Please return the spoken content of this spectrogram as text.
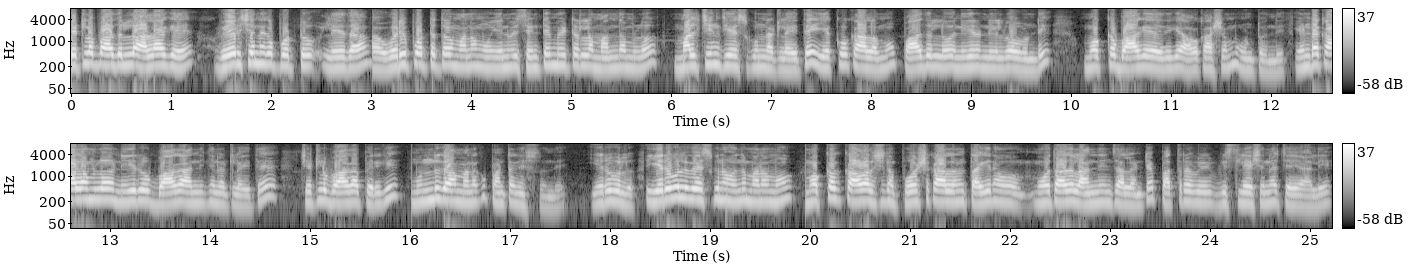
చెట్ల బాధల్లో అలాగే వేరుశనగ పొట్టు లేదా వరి పొట్టుతో మనము ఎనిమిది సెంటీమీటర్ల మందంలో మల్చింగ్ చేసుకున్నట్లయితే ఎక్కువ కాలము పాదుల్లో నీరు నిల్వ ఉండి మొక్క బాగా ఎదిగే అవకాశం ఉంటుంది. ఎండాకాలంలో నీరు బాగా అందించినట్లయితే చెట్లు బాగా పెరిగి ముందుగా మనకు పంటనిస్తుంది. ఎరువులు. ఎరువులు వేసుకునే ముందు మనము మొక్కకు కావాల్సిన పోషకాలను తగిన మోతాదులు అందించాలంటే పత్ర విశ్లేషణ చేయాలి.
